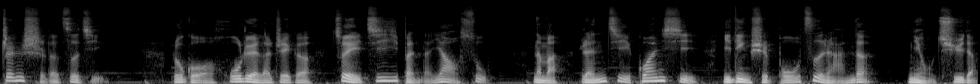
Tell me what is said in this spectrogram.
真实的自己。如果忽略了这个最基本的要素，那么人际关系一定是不自然的、扭曲的。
